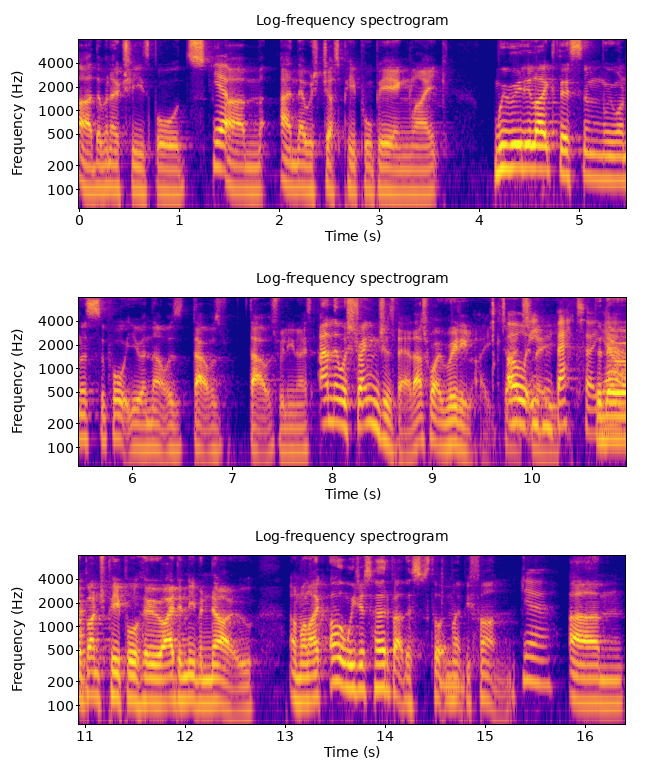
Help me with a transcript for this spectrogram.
Uh, there were no cheese boards. Yeah. Um, and there was just people being like, "We really like this, and we want to support you." And that was that was that was really nice. And there were strangers there. That's what I really liked. Oh, even better, That there were a bunch of people who I didn't even know, and were like, "Oh, we just heard about this. Thought it might be fun." Yeah. Um,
